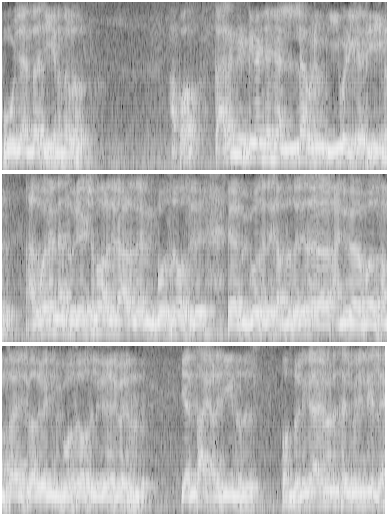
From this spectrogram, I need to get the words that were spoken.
പൂജ എന്താ ചെയ്യണമെന്നുള്ളത് അപ്പോൾ തരം കിട്ടി കഴിഞ്ഞ് കഴിഞ്ഞാൽ എല്ലാവരും ഈ വഴിക്കാണ് തിരിയുന്നത് അതുപോലെ തന്നെ സുരേഷ് എന്ന് പറഞ്ഞ ഒരാൾ ഇന്നലെ ബിഗ് ബോസ് ഹൗസിൽ ബിഗ് ബോസിന്റെ ശബ്ദത്തിൽ അനു സംസാരിച്ചു. അത് കഴിഞ്ഞ് ബിഗ് ബോസ് ഹൗസിൽ കയറി വരുന്നുണ്ട്. എന്താ അയാൾ ചെയ്യുന്നത്? ഒന്നുമില്ലെങ്കിൽ അയാൾ ഒരു സെലിബ്രിറ്റി അല്ലേ?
